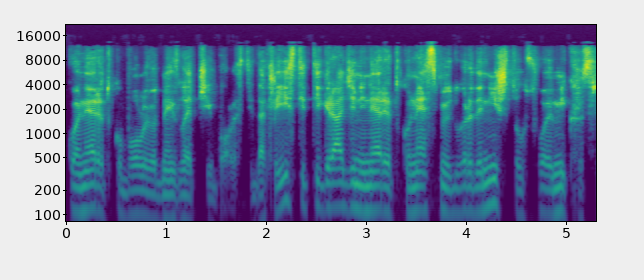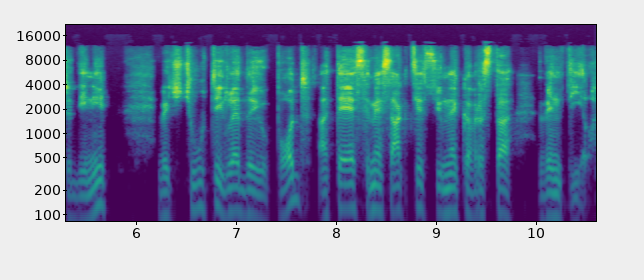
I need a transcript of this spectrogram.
koje neretko boluju od neizlečije bolesti. Dakle, isti ti građani neretko ne smeju da urade ništa u svojoj mikrosredini, već ćute i gledaju pod, a te SMS akcije su im neka vrsta ventila.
